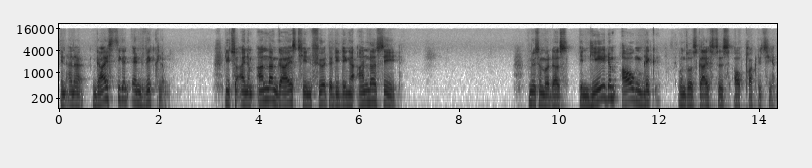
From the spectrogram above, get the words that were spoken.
in einer geistigen Entwicklung, die zu einem anderen Geist hinführt, der die Dinge anders sieht, müssen wir das in jedem Augenblick unseres Geistes auch praktizieren.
